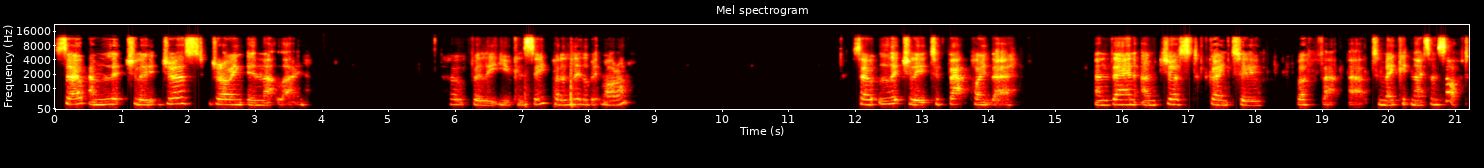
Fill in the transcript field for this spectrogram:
So I'm literally just drawing in that line. Hopefully you can see, put a little bit more on. So literally to that point there. And then I'm just going to buff that out to make it nice and soft.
